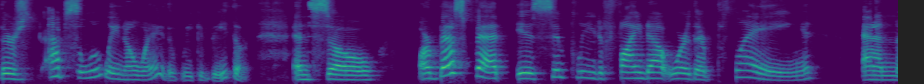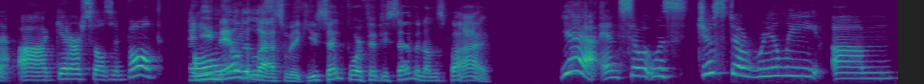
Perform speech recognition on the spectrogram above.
There's absolutely no way that we could beat them. And so, our best bet is simply to find out where they're playing and uh, get ourselves involved and you nailed it last week. You said 457 on the spy. Yeah. And so it was just a really, um,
